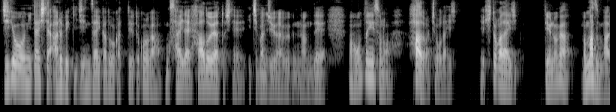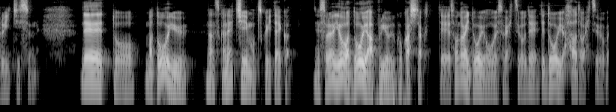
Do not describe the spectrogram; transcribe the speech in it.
事業に対してあるべき人材かどうかっていうところがもう最大ハードウェアとして一番重要な部分なので、まあ、本当にそのハードが超大事。人が大事っていうのが、まあ、まず丸一ですよね。で、えっと、まあ、どういう、なんですかね、チームを作りたいかで、それは要はどういうアプリを動かしたくって、そのためにどういう OS が必要で、で、どういうハードが必要か、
